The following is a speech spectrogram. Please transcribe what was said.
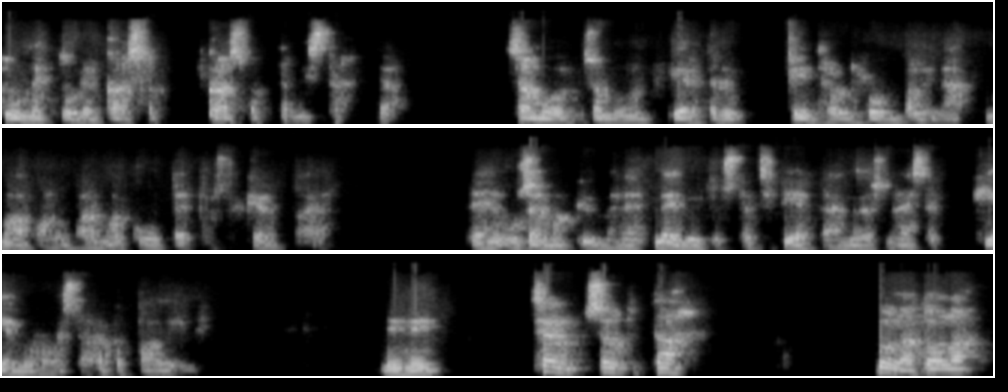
tunnettuuden kasvattamista. Ja Samu, Samu on kiertänyt Fintroll rumpalina maapallon varmaan 16 kertaa ja tehnyt useamman kymmenen levytystä, että se tietää myös näistä kiemuroista aika paljon. Niin, niin se on, se on tota, me ollaan tuolla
